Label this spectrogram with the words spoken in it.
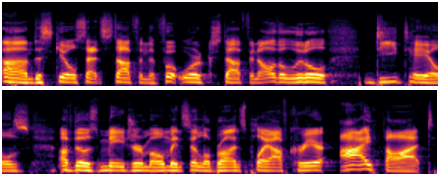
um, the skill set stuff and the footwork stuff and all the little details of those major moments in LeBron's playoff career. I thought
